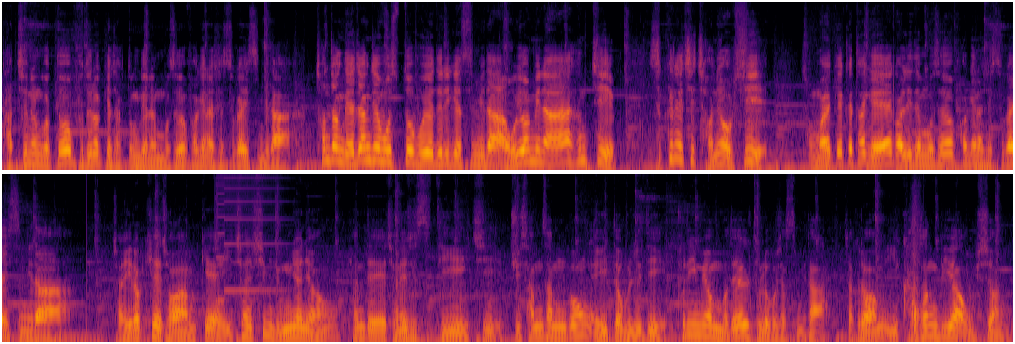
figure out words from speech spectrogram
닫히는 것도 부드럽게 작동되는 모습 확인하실 수가 있습니다. 천정 내장재 모습도 보여드리겠습니다. 오염이나 흠집, 스크래치 전혀 없이 정말 깨끗하게 관리된 모습 확인하실 수가 있습니다. 자 이렇게 저와 함께 2016년형 현대의 제네시스 DH G330 AWD 프리미엄 모델 둘러보셨습니다. 자 그럼 이 가성비와 옵션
